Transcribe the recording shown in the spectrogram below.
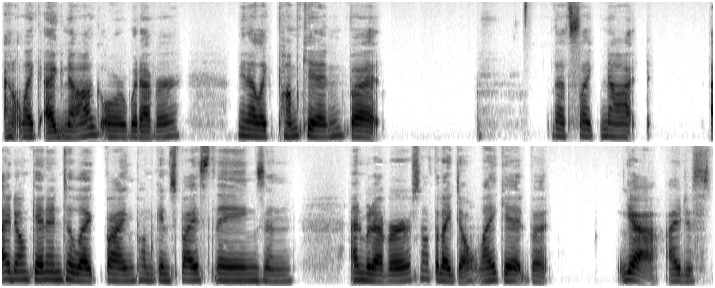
I don't like eggnog or whatever. I mean, I like pumpkin, but that's like not, I don't get into like buying pumpkin spice things and, and whatever. It's not that I don't like it, but yeah, I just,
